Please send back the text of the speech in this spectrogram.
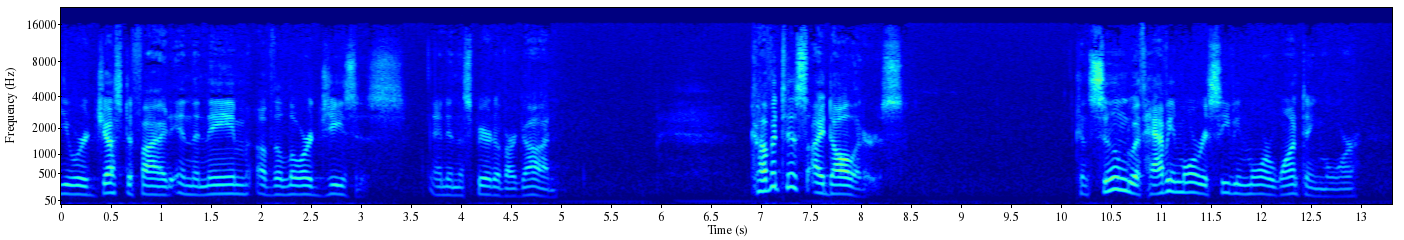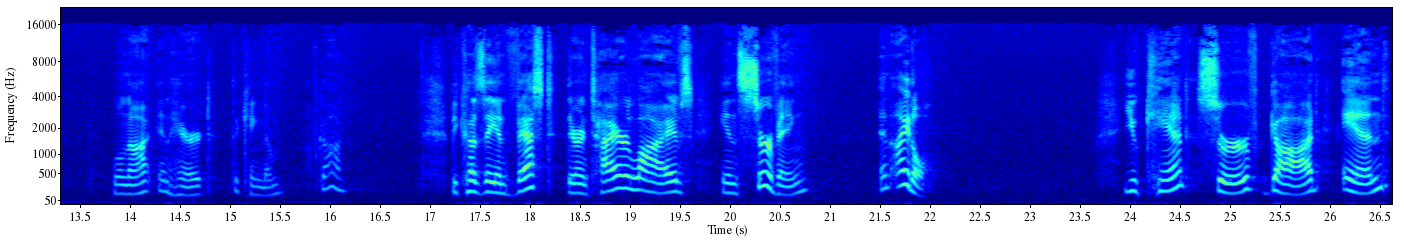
you were justified in the name of the Lord Jesus and in the Spirit of our God. Covetous idolaters, consumed with having more, receiving more, wanting more, will not inherit the kingdom of God. Because they invest their entire lives in serving an idol. You can't serve God and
